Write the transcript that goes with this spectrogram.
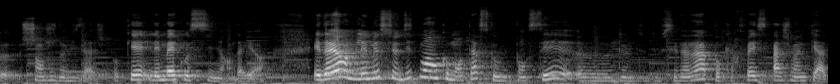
Euh, change de visage, ok Les mecs aussi, hein, d'ailleurs. Et d'ailleurs, les messieurs, dites-moi en commentaire ce que vous pensez euh, de, ces nanas Poker Face H24.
